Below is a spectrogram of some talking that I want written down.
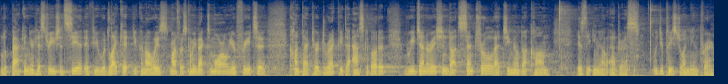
look back in your history, you should see it. If you would like it, you can always, Martha's coming back tomorrow. You're free to contact her directly to ask about it. Regeneration.central at gmail.com is the email address. Would you please join me in prayer?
